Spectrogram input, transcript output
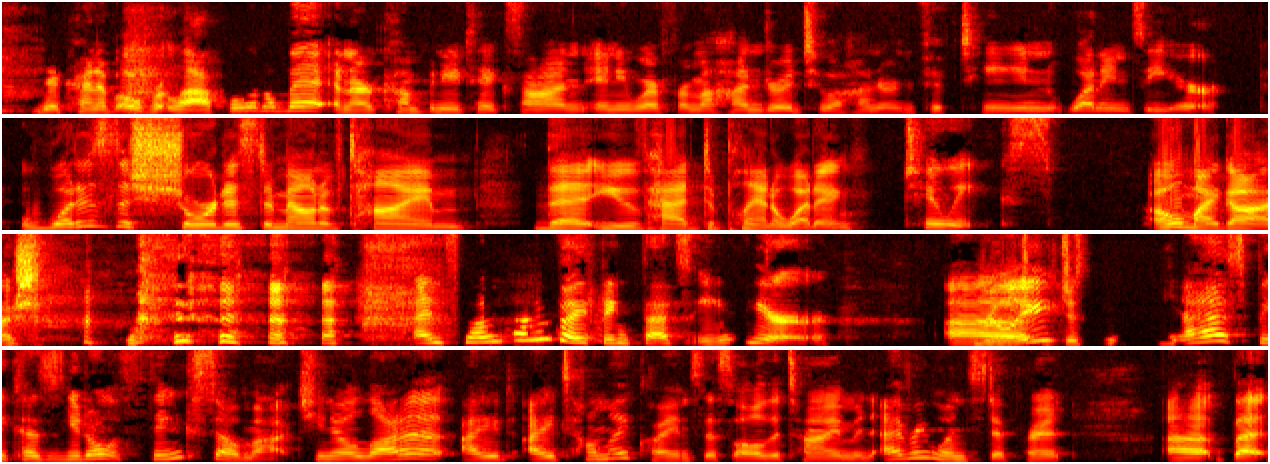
they kind of overlap a little bit, and our company takes on anywhere from 100 to 115 weddings a year. What is the shortest amount of time that you've had to plan a wedding? Two weeks. Oh my gosh. and sometimes I think that's easier. Uh, really? Just yes, because you don't think so much. You know, a lot of I I tell my clients this all the time, and everyone's different. Uh, but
